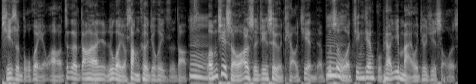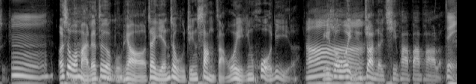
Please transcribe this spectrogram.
其实不会啊。这个当然如果有上课就会知道。嗯，我们去守二十均是有条件的，不是我今天股票一买我就去守二十均。嗯，而是我买了这个股票，在沿着五均上涨，我已经获利了。啊，比如说我已经赚了七趴八趴了。对，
